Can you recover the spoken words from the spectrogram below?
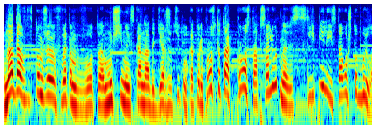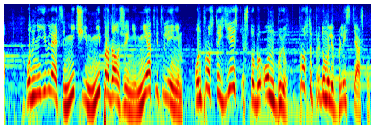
Надо в, в том же, в этом вот э, мужчина из Канады держит титул, который просто так, просто абсолютно слепили из того, что было. Он не является ничьим, ни продолжением, ни ответвлением. Он просто есть, чтобы он был. Просто придумали блестяшку.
